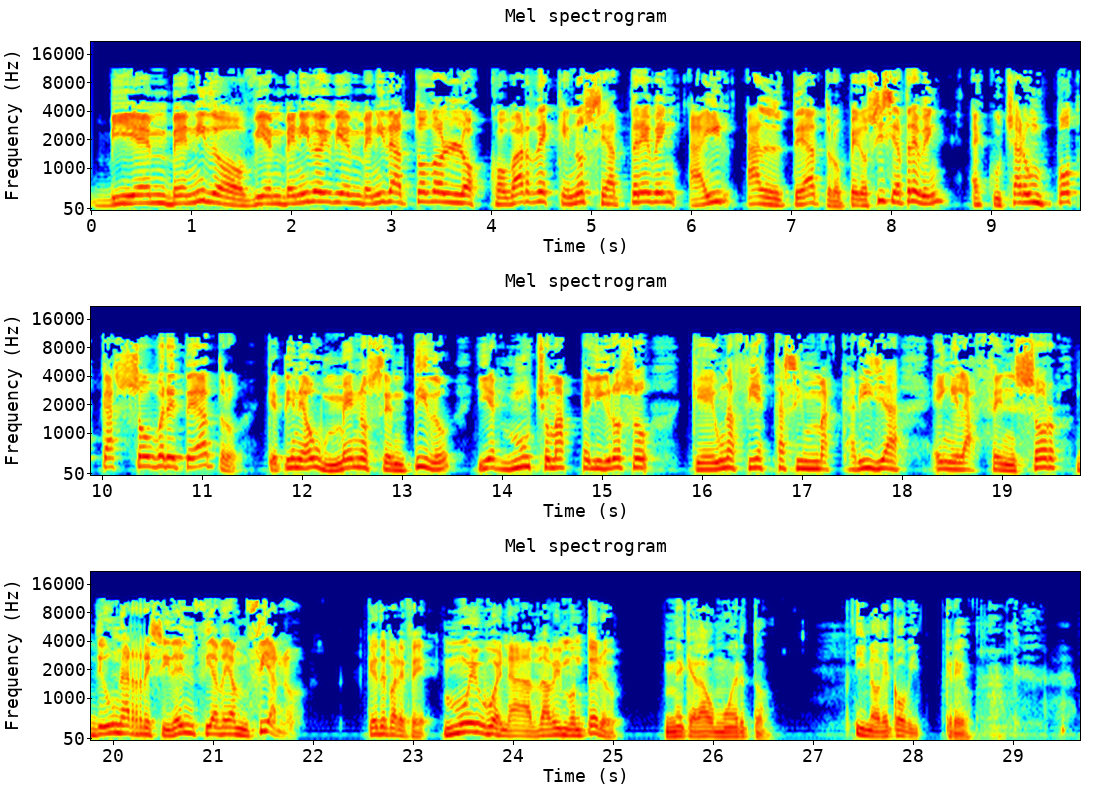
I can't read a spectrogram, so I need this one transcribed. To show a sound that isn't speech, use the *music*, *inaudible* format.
Bienvenidos, bienvenido y bienvenida a todos los cobardes que no se atreven a ir al teatro, pero sí se atreven a escuchar un podcast sobre teatro, que tiene aún menos sentido y es mucho más peligroso que una fiesta sin mascarilla en el ascensor de una residencia de ancianos. ¿Qué te parece? Muy buena, David Montero. Me he quedado muerto. Y no de COVID, creo.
